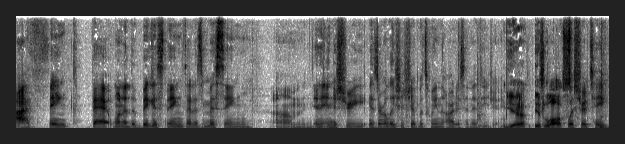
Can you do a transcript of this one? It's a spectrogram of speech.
I think that one of the biggest things that is missing um, in the industry is a relationship between the artist and the DJ. Yeah, it's lost. What's your take?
